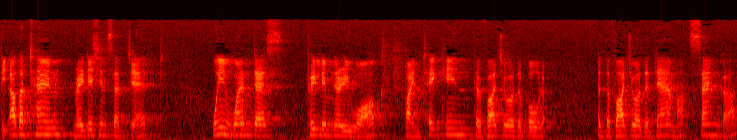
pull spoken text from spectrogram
the other 10 meditation subject, when one does preliminary work by taking the virtue of the Buddha, the virtue of the Dhamma, Sangha,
